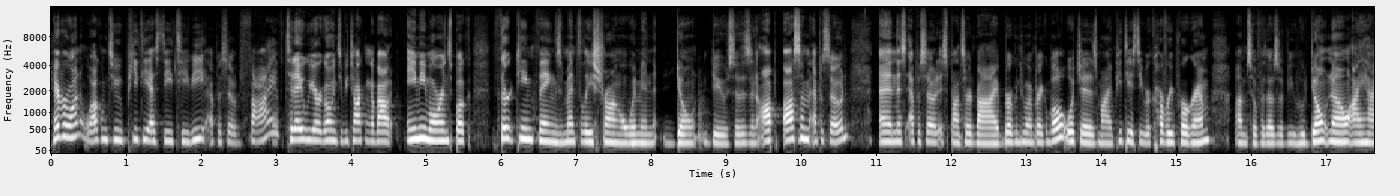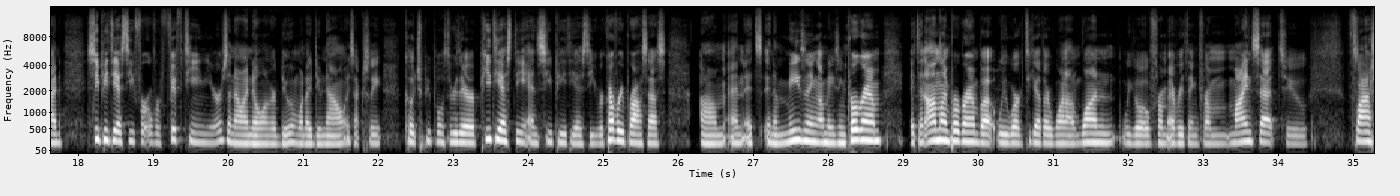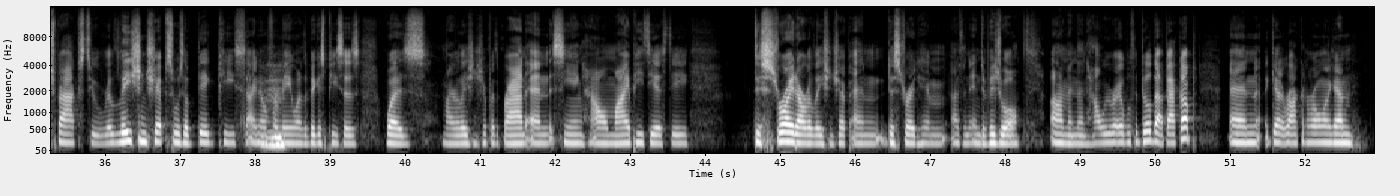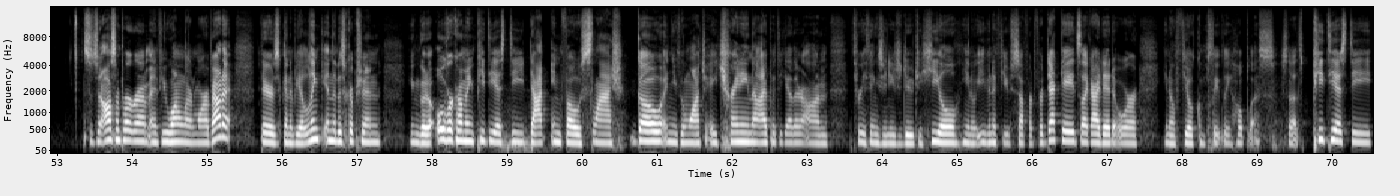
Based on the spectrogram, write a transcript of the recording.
Hey everyone, welcome to PTSD TV episode 5. Today we are going to be talking about Amy Morin's book 13 Things Mentally Strong Women Don't Do. So this is an op- awesome episode and this episode is sponsored by Broken to Unbreakable, which is my PTSD recovery program. Um, so for those of you who don't know, I had CPTSD for over 15 years and now I no longer do and what I do now is actually coach people through their PTSD and CPTSD recovery process. Um, and it's an amazing, amazing program. It's an online program, but we work together one on one. We go from everything from mindset to flashbacks to relationships was a big piece. I know for me, one of the biggest pieces was my relationship with Brad and seeing how my PTSD destroyed our relationship and destroyed him as an individual. Um, and then how we were able to build that back up and get it rock and rolling again. So it's an awesome program. And if you want to learn more about it, there's going to be a link in the description. You can go to overcomingptsd.info slash go and you can watch a training that I put together on three things you need to do to heal, you know, even if you've suffered for decades like I did or, you know, feel completely hopeless. So that's PTSD.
